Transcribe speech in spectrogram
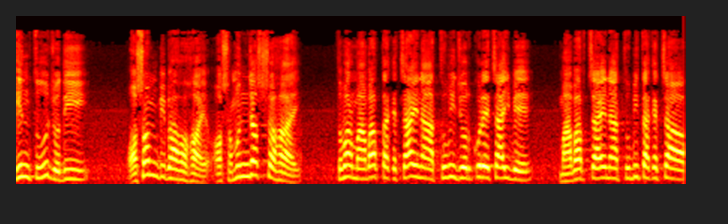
কিন্তু যদি অসম বিবাহ হয়, অসামঞ্জস্য হয়, তোমার মা বাপ তাকে চায় না, তুমি জোর করে চাইবে মা বাপ চায় না, তুমি তাকে চাও,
